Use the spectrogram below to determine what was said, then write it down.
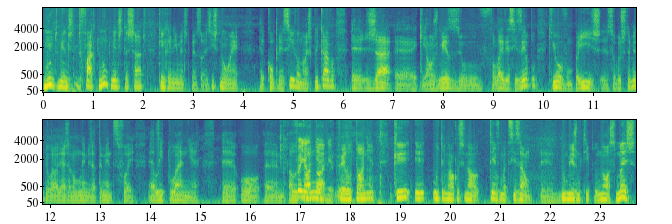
muito menos, de facto, muito menos taxados que os rendimentos de pensões. Isto não é é compreensível, não é explicável. Eh, já eh, que há uns meses eu falei desse exemplo, que houve um país eh, sobre ajustamento, eu agora aliás já não me lembro exatamente se foi a Lituânia ou a Letónia, foi a Letónia, foi a Letónia que o Tribunal Constitucional teve uma decisão eh, do mesmo tipo do nosso, mas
